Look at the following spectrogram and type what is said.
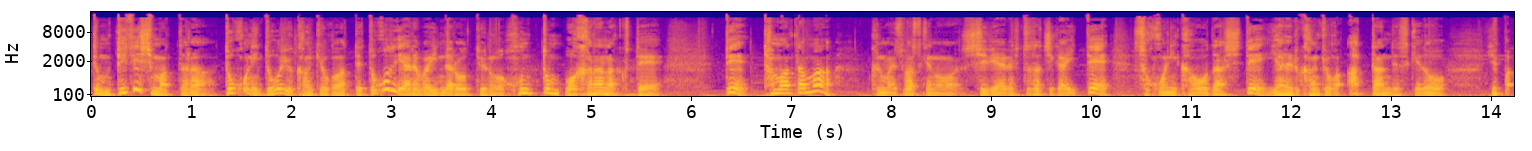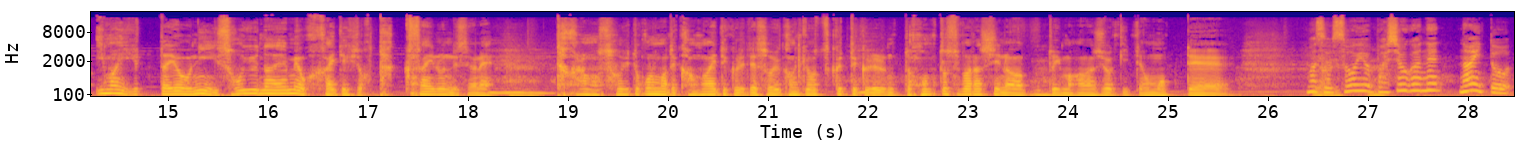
でも出てしまったらどこにどういう環境があってどこでやればいいんだろうっていうのが本当わからなくてでたまたま車椅子バスケの知り合いの人たちがいてそこに顔を出してやれる環境があったんですけどやっぱ今言ったようにそういう悩みを抱えている人がたくさんいるんですよね、だからもうそういうところまで考えてくれてそういう環境を作ってくれるのって本当素晴らしいなと今話を聞いて思って、まずそういう場所がねないと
